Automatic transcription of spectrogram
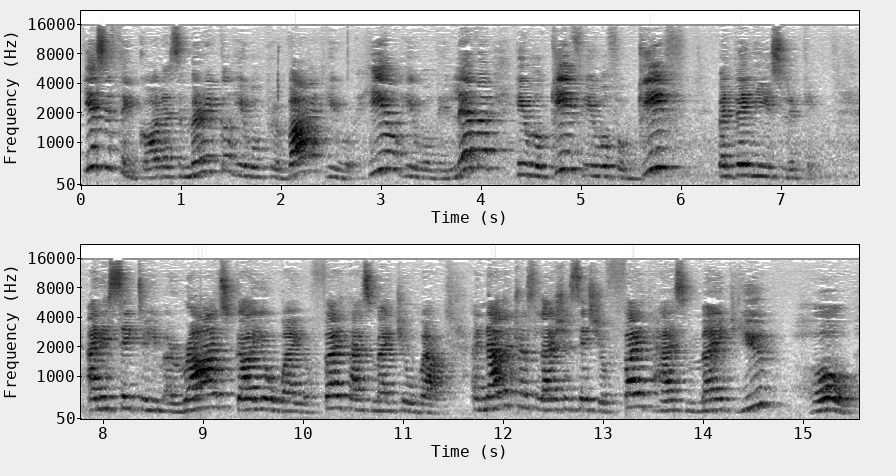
here's the thing God has a miracle. He will provide, He will heal, He will deliver, He will give, He will forgive. But then He is looking. And he said to him, Arise, go your way, your faith has made you well. Another translation says, Your faith has made you whole.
